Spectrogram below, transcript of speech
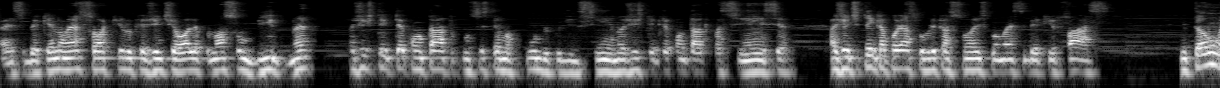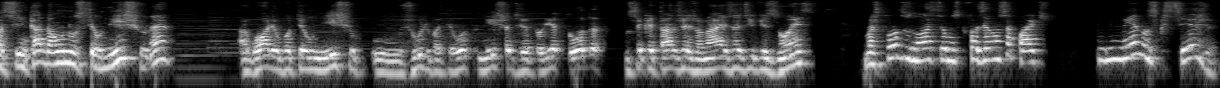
A SBQ não é só aquilo que a gente olha para o nosso umbigo, né? A gente tem que ter contato com o sistema público de ensino, a gente tem que ter contato com a ciência, a gente tem que apoiar as publicações como a SBQ faz. Então, assim, cada um no seu nicho, né? Agora eu vou ter um nicho, o Júlio vai ter outro nicho, a diretoria toda, os secretários regionais, as divisões, mas todos nós temos que fazer a nossa parte, menos que seja.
